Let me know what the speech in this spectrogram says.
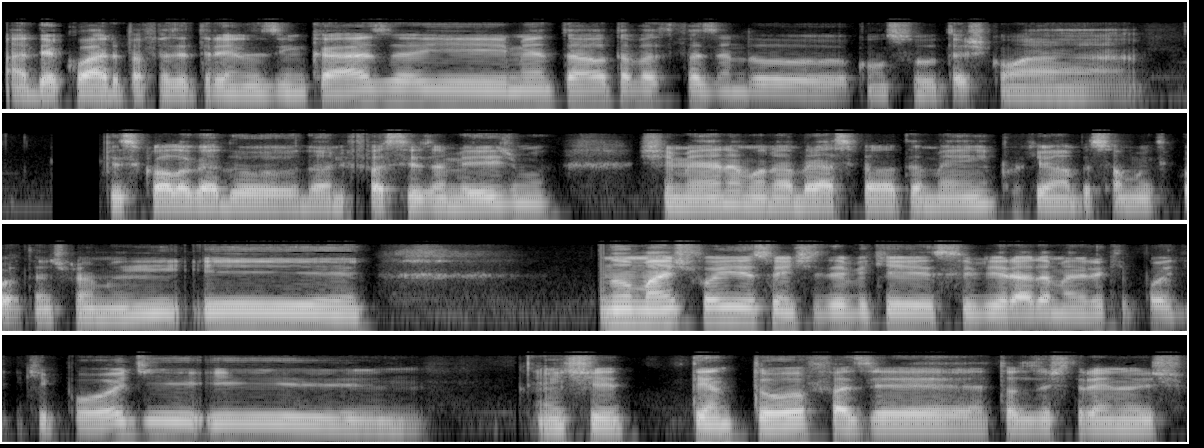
adequado para fazer treinos em casa e mental estava fazendo consultas com a psicóloga do, da Unifacisa mesmo, Ximena, mando um abraço para ela também, porque é uma pessoa muito importante para mim. E no mais foi isso, a gente teve que se virar da maneira que pôde, que pôde e a gente tentou fazer todos os treinos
